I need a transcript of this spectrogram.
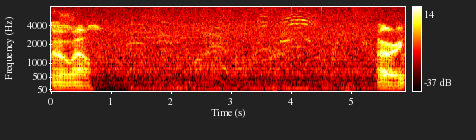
Oh wow. Alright.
